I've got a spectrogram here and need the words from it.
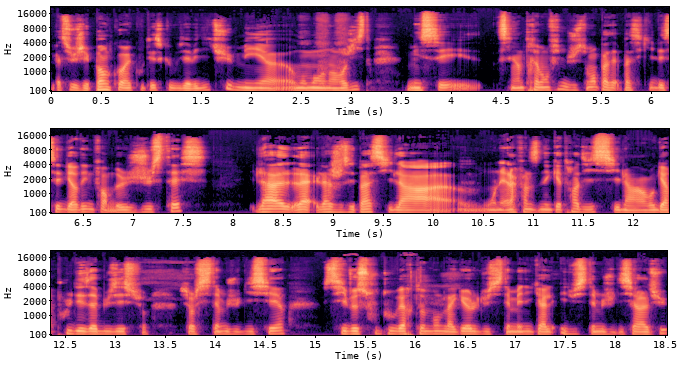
là-dessus, j'ai pas encore écouté ce que vous avez dit dessus, mais euh, au moment où on enregistre, mais c'est c'est un très bon film justement parce qu'il essaie de garder une forme de justesse. Là, là, là je sais pas s'il a, on est à la fin des années 90, s'il a un regard plus désabusé sur sur le système judiciaire, s'il veut se foutre ouvertement de la gueule du système médical et du système judiciaire là-dessus.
